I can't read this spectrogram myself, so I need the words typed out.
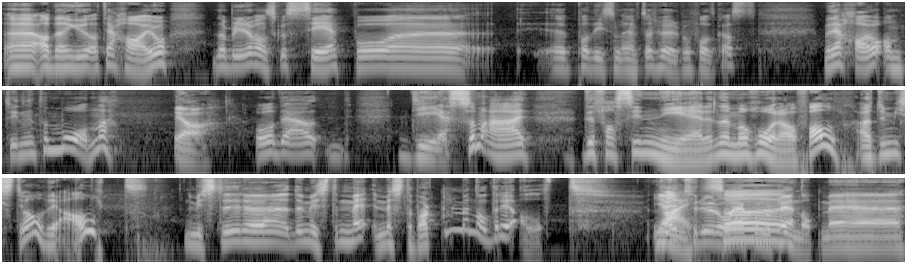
Uh, av den grunn at jeg har jo Nå blir det vanskelig å se på, eh, på de som eventuelt hører på podkast. Men jeg har jo antydning til måne. ja. Og det er jo det som er det fascinerende med håravfall, er at du mister jo aldri alt. Du mister, eh, du mister me mesteparten, men aldri alt. Jeg Nei, tror så- jeg kommer til å ende opp med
